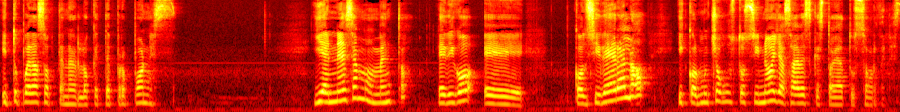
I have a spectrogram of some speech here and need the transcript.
y tú puedas obtener lo que te propones. Y en ese momento le digo, eh, considéralo y con mucho gusto, si no, ya sabes que estoy a tus órdenes.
